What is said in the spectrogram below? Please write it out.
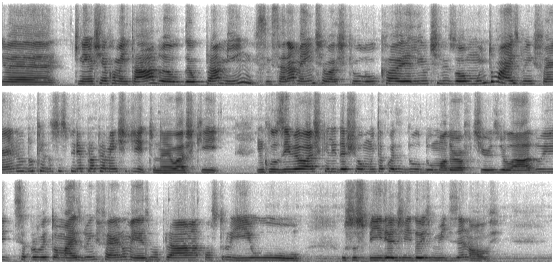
É, que nem eu tinha comentado, eu, eu para mim, sinceramente, eu acho que o Luca ele utilizou muito mais do inferno do que do Suspiria propriamente dito, né? Eu acho que Inclusive, eu acho que ele deixou muita coisa do, do Mother of Tears de lado e se aproveitou mais do inferno mesmo para construir o, o Suspiria de 2019.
